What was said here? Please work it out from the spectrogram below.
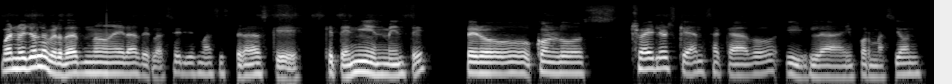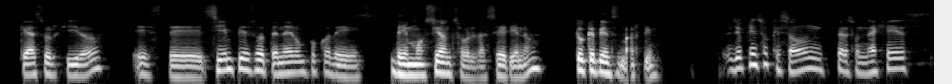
Bueno, yo la verdad no era de las series más esperadas que, que tenía en mente, pero con los trailers que han sacado y la información que ha surgido, este, sí empiezo a tener un poco de, de emoción sobre la serie, ¿no? ¿Tú qué piensas, Martín? Yo pienso que son personajes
